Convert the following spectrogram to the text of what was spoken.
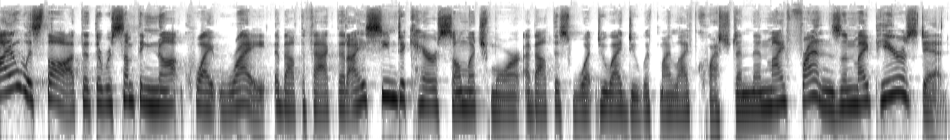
I always thought that there was something not quite right about the fact that I seemed to care so much more about this what do I do with my life question than my friends and my peers did.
